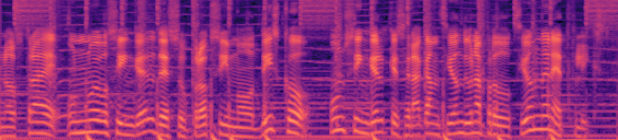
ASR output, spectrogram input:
Nos trae un nuevo single de su próximo disco, un single que será canción de una producción de Netflix.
